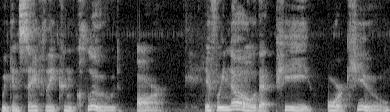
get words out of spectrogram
we can safely conclude R. If we know that P or Q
